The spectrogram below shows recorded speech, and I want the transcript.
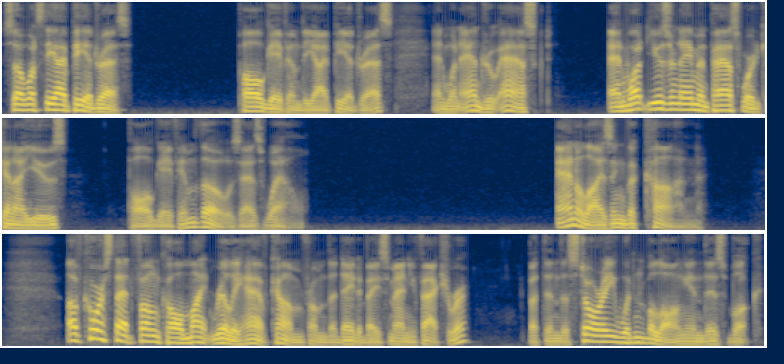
So what's the IP address? Paul gave him the IP address, and when Andrew asked, And what username and password can I use? Paul gave him those as well. Analyzing the con. Of course, that phone call might really have come from the database manufacturer, but then the story wouldn't belong in this book.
